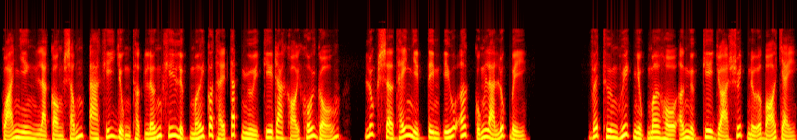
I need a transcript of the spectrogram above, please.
quả nhiên là còn sống. A khí dùng thật lớn khí lực mới có thể tách người kia ra khỏi khối gỗ, lúc sờ thấy nhịp tim yếu ớt cũng là lúc bị. Vết thương huyết nhục mơ hồ ở ngực kia dọa suýt nữa bỏ chạy.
